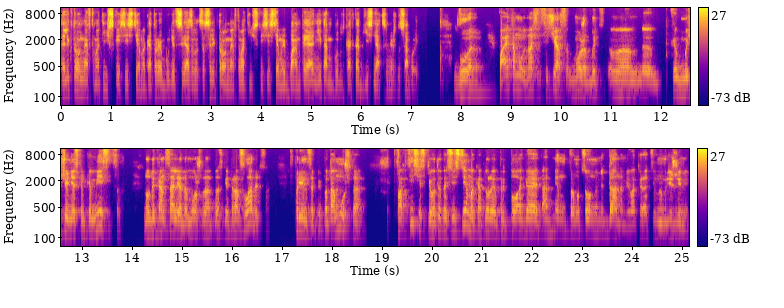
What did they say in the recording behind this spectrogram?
электронная автоматическая система, которая будет связываться с электронной автоматической системой банка, и они там будут как-то объясняться между собой. Вот. Поэтому, значит, сейчас, может быть, э, э, еще несколько месяцев, но до конца лета можно, так сказать, расслабиться, в принципе, потому что Фактически вот эта система, которая предполагает обмен информационными данными в оперативном режиме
